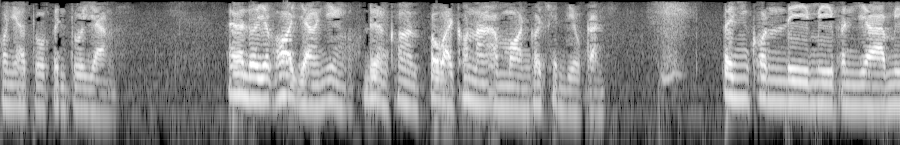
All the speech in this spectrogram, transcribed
คนยาตัวเป็นตัวอย่างและโดยเฉพาะอย่างยิ่งเรื่องข้อประวัติของนางอมรก็เช่นเดียวกัน เป็นคนดีมีปัญญามี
